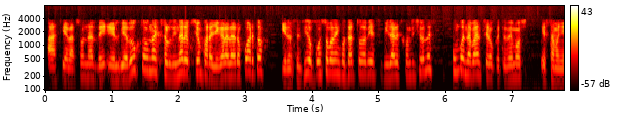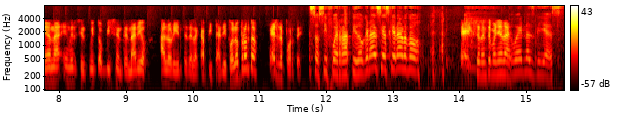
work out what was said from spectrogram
hacia la zona del viaducto. Una extraordinaria opción para llegar al aeropuerto. Y en el sentido opuesto van a encontrar todavía similares condiciones. Un buen avance lo que tenemos esta mañana en el circuito bicentenario al oriente de la capital. Y por lo pronto, el reporte. Eso sí fue rápido. Gracias, Gerardo. Excelente mañana. Buenos días.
